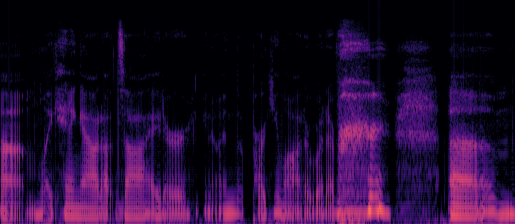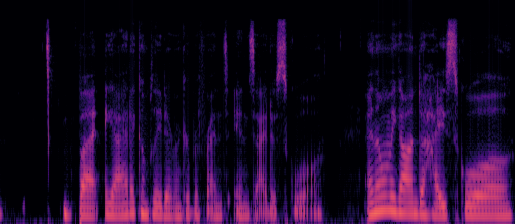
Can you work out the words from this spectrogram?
um like hang out outside or, you know, in the parking lot or whatever. um but yeah, I had a completely different group of friends inside of school. And then when we got into high school,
